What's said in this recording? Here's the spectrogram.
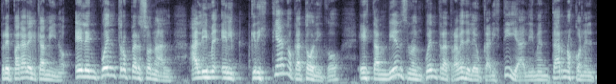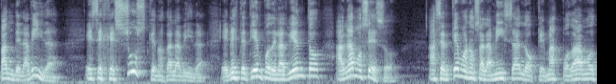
preparar el camino. El encuentro personal. El cristiano católico es, también lo encuentra a través de la Eucaristía, alimentarnos con el pan de la vida. Ese Jesús que nos da la vida. En este tiempo del Adviento, hagamos eso. Acerquémonos a la misa lo que más podamos,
